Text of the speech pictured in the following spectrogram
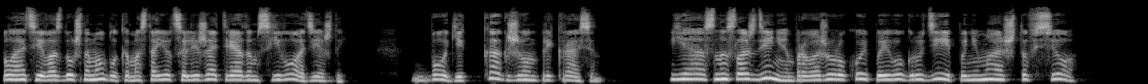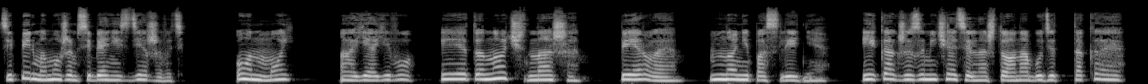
Платье воздушным облаком остается лежать рядом с его одеждой. Боги, как же он прекрасен! Я с наслаждением провожу рукой по его груди и понимаю, что все. Теперь мы можем себя не сдерживать. Он мой, а я его. И эта ночь наша, первая, но не последняя. И как же замечательно, что она будет такая...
